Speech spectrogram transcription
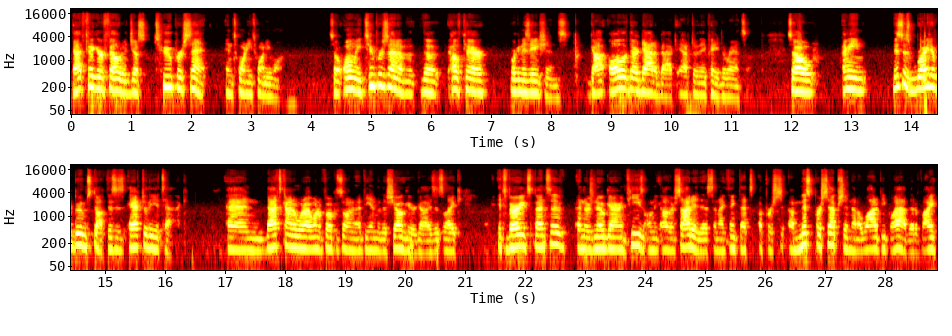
That figure fell to just 2% in 2021. So only 2% of the healthcare organizations got all of their data back after they paid the ransom. So, I mean, this is right of boom stuff. This is after the attack. And that's kind of what I want to focus on at the end of the show here, guys. It's like it's very expensive and there's no guarantees on the other side of this. And I think that's a, a misperception that a lot of people have that if I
